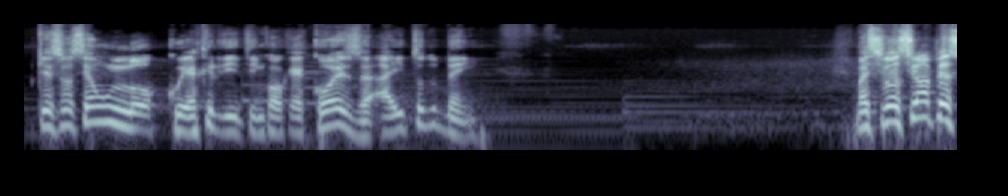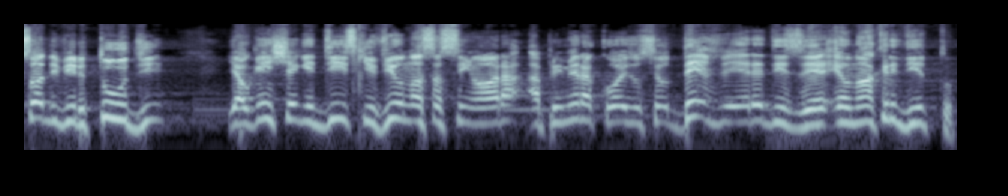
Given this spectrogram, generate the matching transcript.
Porque se você é um louco e acredita em qualquer coisa, aí tudo bem. Mas se você é uma pessoa de virtude e alguém chega e diz que viu Nossa Senhora, a primeira coisa, o seu dever é dizer: Eu não acredito.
